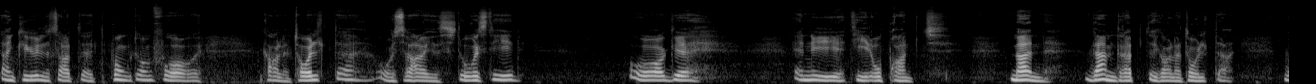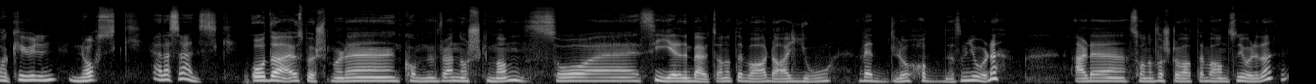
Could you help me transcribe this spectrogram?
den kulen satte et punktum for Karl 12. og Sveriges storhetstid. Og eh, en ny tid opprant. Men hvem drepte Karl 12.? Var kulen norsk eller svensk? Og da er jo spørsmålet kom den fra en norsk mann, så eh, sier denne bautaen at det var da Jo Vedlo Hodne som gjorde det. Er det sånn å forstå at det var han som gjorde det?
